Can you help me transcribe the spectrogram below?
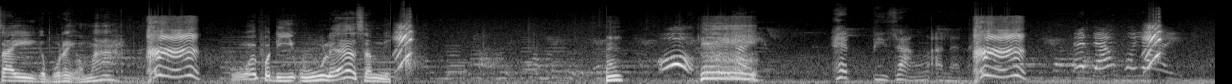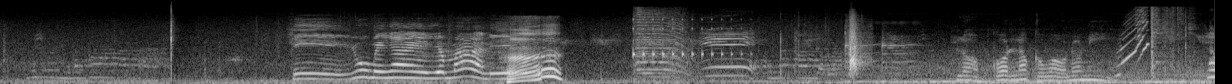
ใส่กับบ่ได้เอามาโอ้ยพอดีอูแล้วซ้ำนี่โอ้ใหญ่เห็ดปีสังอันนั้นน่ะ เอ็ดยังพ่อใหญ่ ขี่อยู่ไม่ใหญ่อย่ามานี่นี่ รอบก่อนเราก็เว้าเนาะนี่เรา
